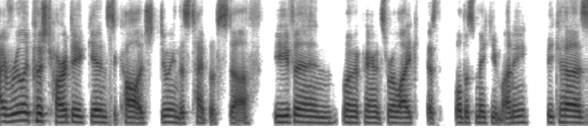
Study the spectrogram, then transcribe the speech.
I really pushed hard to get into college doing this type of stuff. Even when my parents were like, "Will this make you money?" Because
